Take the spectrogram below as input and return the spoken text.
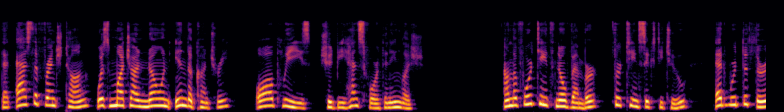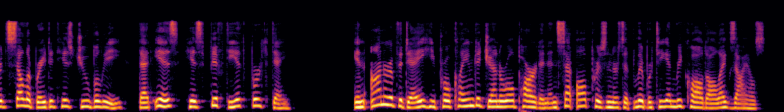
that as the French tongue was much unknown in the country, all pleas should be henceforth in English. On the 14th November 1362 Edward III. celebrated his Jubilee, that is, his fiftieth birthday. In honour of the day he proclaimed a general pardon, and set all prisoners at liberty and recalled all exiles.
